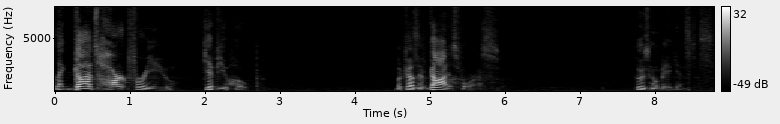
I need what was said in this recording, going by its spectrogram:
let God's heart for you give you hope. Because if God is for us, who's going to be against us?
